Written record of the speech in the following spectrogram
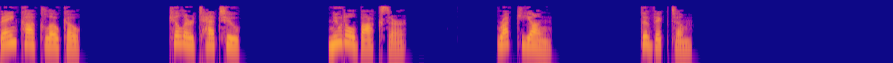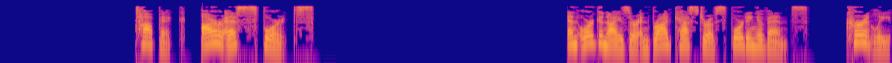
Bangkok Loco Killer Tattoo Noodle Boxer Ruck Young The Victim Topic RS Sports An organizer and broadcaster of sporting events. Currently,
